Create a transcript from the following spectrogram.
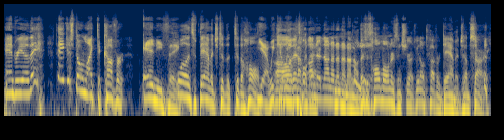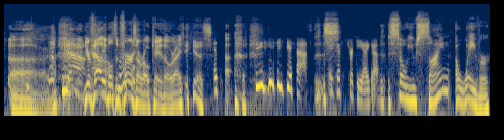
Andrea? They they just don't like to cover anything. Well, it's damage to the to the home. Yeah, we can't- Oh, we don't that's cover ho- that. under- no, no, no, no, no, no. This is homeowners insurance. We don't cover damage. I'm sorry. Uh, No, your no. valuables and furs are okay, though, right? yes. yeah, it gets tricky, I guess. So you sign a waiver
